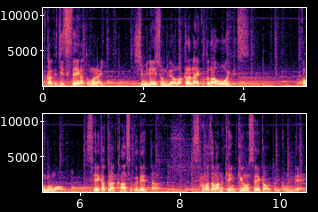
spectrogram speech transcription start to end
不確実性が伴いシミュレーションではわからないことが多いです。今後も正確な観測データさまざまな研究の成果を取り込んで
